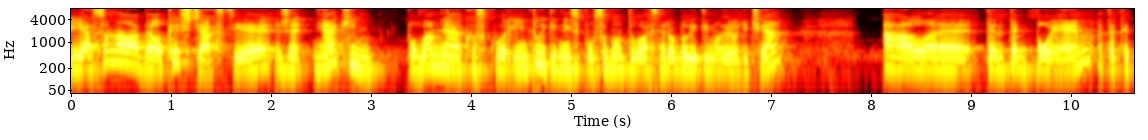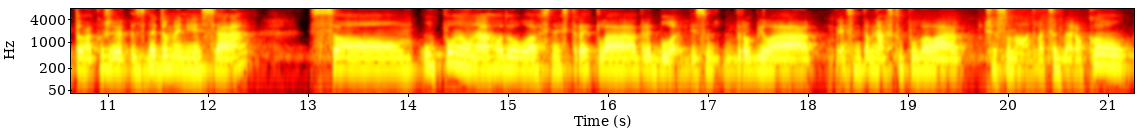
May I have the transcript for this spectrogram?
ja som mala veľké šťastie, že nejakým podľa mňa ako skôr intuitívnym spôsobom to vlastne robili tí moji rodičia ale ten, ten pojem a takéto akože zvedomenie sa som úplnou náhodou vlastne stretla v Red Bulle, kde som robila, ja som tam nastupovala, čo som mala 22 rokov,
